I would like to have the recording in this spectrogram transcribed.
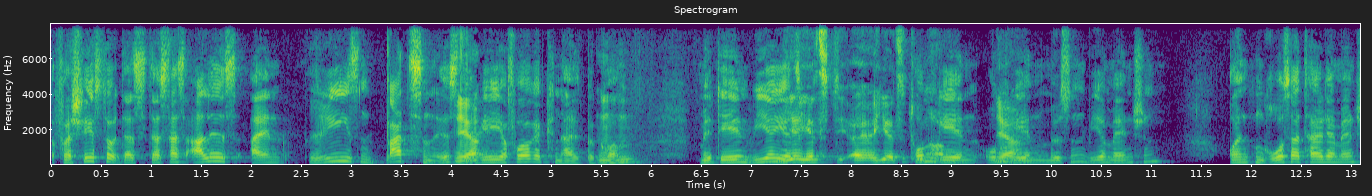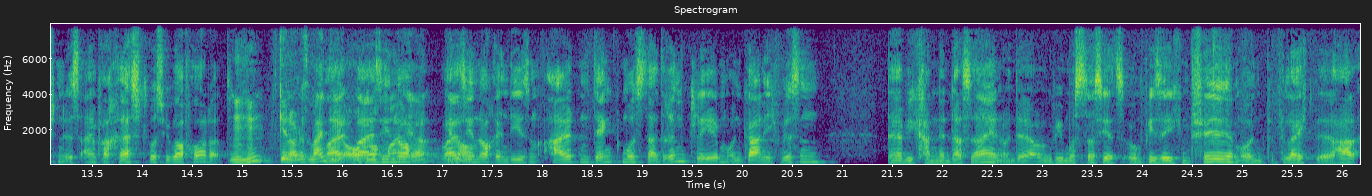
Verstehst du, dass, dass das alles ein Riesenbatzen ist, den wir hier vorgeknallt bekommen, mhm. Mit denen wir jetzt, wir jetzt äh, hier zu tun umgehen, haben. umgehen ja. müssen, wir Menschen. Und ein großer Teil der Menschen ist einfach restlos überfordert. Mhm, genau, das meinte weil, ich auch weil, noch sie, mal, noch, ja, weil genau. sie noch in diesem alten Denkmuster drin kleben und gar nicht wissen, äh, wie kann denn das sein? Und äh, irgendwie muss das jetzt, irgendwie sehe ich einen Film und vielleicht äh, ha,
